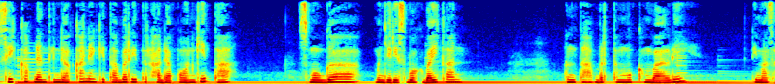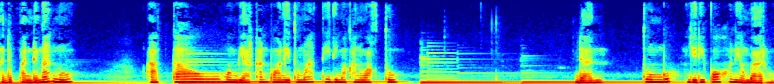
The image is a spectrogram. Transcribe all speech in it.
sikap dan tindakan yang kita beri terhadap pohon kita Semoga menjadi sebuah kebaikan. Entah bertemu kembali di masa depan denganmu, atau membiarkan pohon itu mati dimakan waktu dan tumbuh menjadi pohon yang baru.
